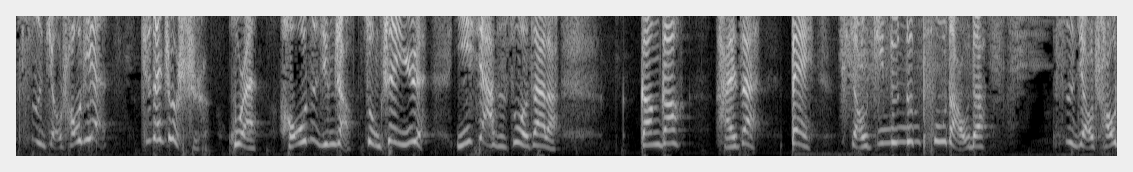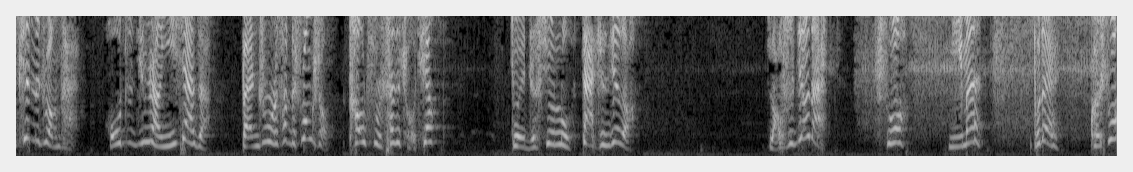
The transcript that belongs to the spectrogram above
四脚朝天。就在这时，忽然猴子警长纵身一跃，一下子坐在了刚刚还在被小鸡墩墩扑倒的四脚朝天的状态。猴子警长一下子板住了他的双手，掏出了他的手枪。对着驯鹿大声叫道：“老实交代，说你们不对，快说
